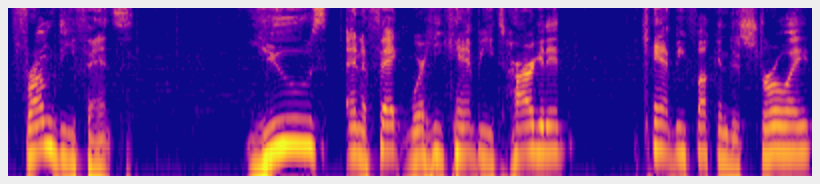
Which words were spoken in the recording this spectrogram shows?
from defense, use an effect where he can't be targeted, can't be fucking destroyed.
